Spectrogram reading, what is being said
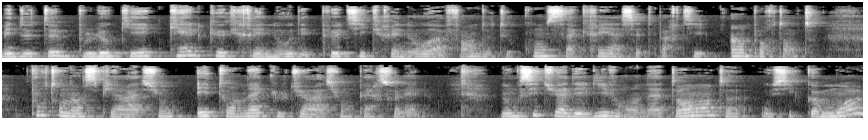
mais de te bloquer quelques créneaux, des petits créneaux, afin de te consacrer à cette partie importante pour ton inspiration et ton acculturation personnelle. Donc si tu as des livres en attente, aussi comme moi,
